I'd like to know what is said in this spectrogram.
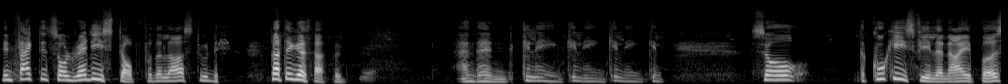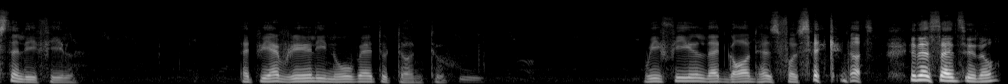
In fact, it's already stopped for the last two days. Nothing has happened. Yeah. And then killing, killing, killing, killing. So the Kukis feel, and I personally feel, that we have really nowhere to turn to. Mm. We feel that God has forsaken us, in a sense, you know.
